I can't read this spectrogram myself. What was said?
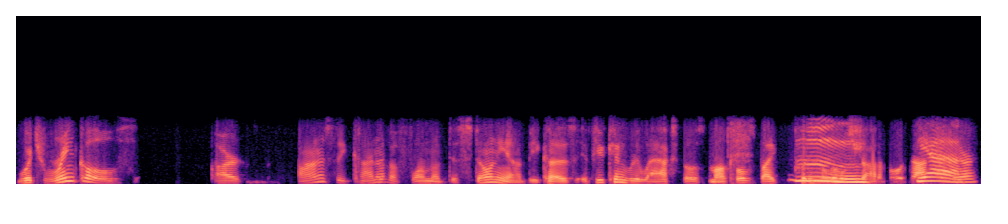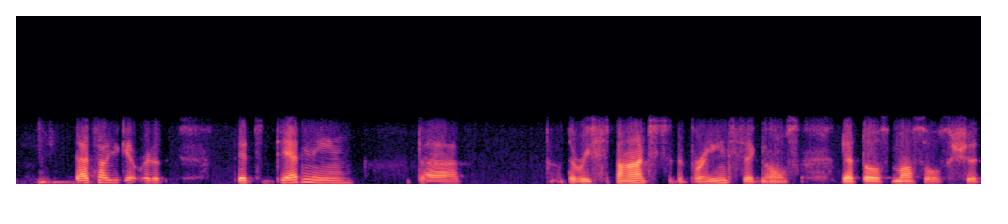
which wrinkles are honestly kind of a form of dystonia because if you can relax those muscles by putting a little Mm. shot of Botox Yeah. in there, that's how you get rid of it's deadening the the response to the brain signals that those muscles should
